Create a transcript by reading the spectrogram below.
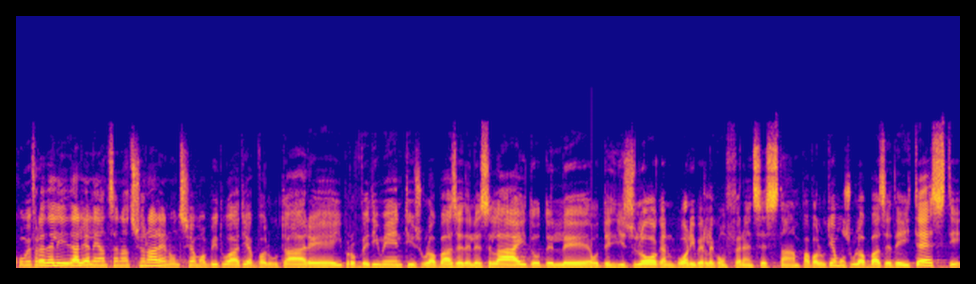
Come Fratelli d'Italia Alleanza Nazionale non siamo abituati a valutare i provvedimenti sulla base delle slide o, delle, o, degli slogan buoni per le conferenze stampa, valutiamo sulla base dei testi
